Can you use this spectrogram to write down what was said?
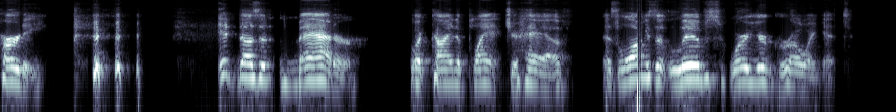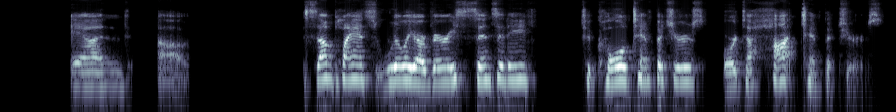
hardy it doesn't matter what kind of plant you have as long as it lives where you're growing it. And uh, some plants really are very sensitive to cold temperatures or to hot temperatures.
